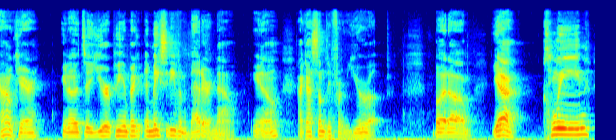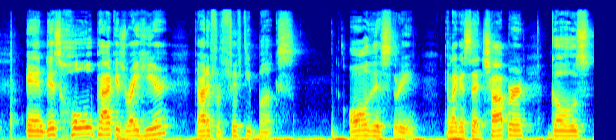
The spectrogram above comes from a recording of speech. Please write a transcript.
I don't care. You know, it's a European. It makes it even better now. You know, I got something from Europe, but um, yeah, clean. And this whole package right here, got it for 50 bucks. All this three. And like I said, Chopper goes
